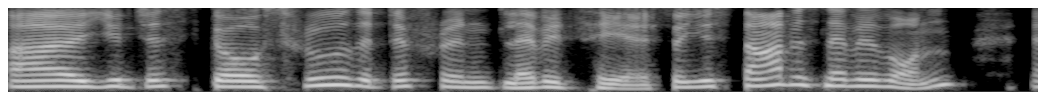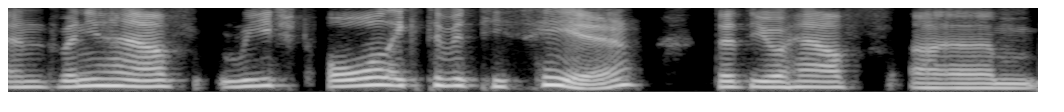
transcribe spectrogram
uh, you just go through the different levels here. So you start with level one, and when you have reached all activities here, that you have um,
